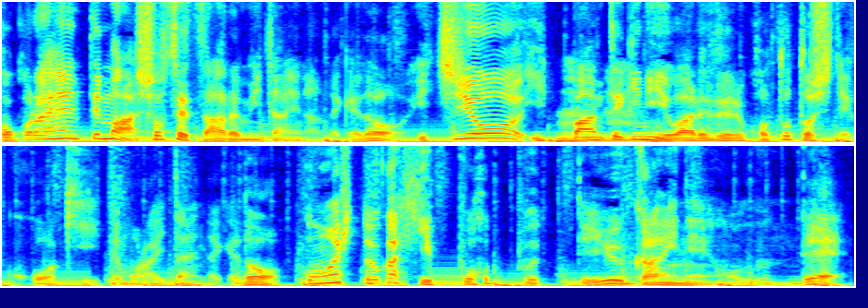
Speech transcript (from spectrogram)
ここら辺ってまあ諸説あるみたいなんだけど、一応一般的に言われてることとしてここは聞いてもらいたいんだけど、この人がヒップホップっていう概念を生んで、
